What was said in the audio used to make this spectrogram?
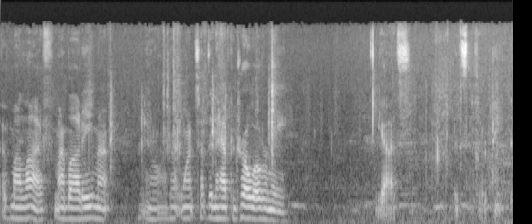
of my life, my body, my. You know, I don't want something to have control over me. Yeah, it's it's the thirteenth.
